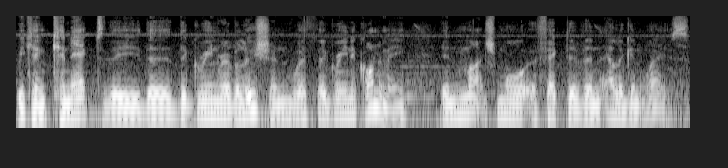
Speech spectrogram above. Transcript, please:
We can connect the, the, the green revolution with the green economy in much more effective and elegant ways.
